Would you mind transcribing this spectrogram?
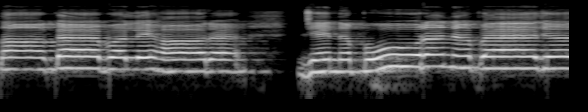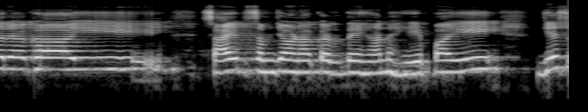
ਤਾਂ ਕੈ ਬਲਿਹਾਰ, ਜਿਨ ਪੂਰਨ ਪੈਜ ਰਖਾਈ। ਸਾਹਿਬ ਸਮਝਾਉਣਾ ਕਰਦੇ ਹਨ हे ਭਾਈ, ਜਿਸ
